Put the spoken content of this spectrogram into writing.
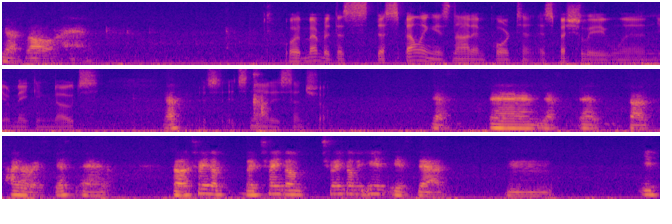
Yes, uh, Well, remember the the spelling is not important, especially when you're making notes. yes, It's it's not essential. yes, and yes, and the title is yes, and the trade of the trade of trade of it is that um, it,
